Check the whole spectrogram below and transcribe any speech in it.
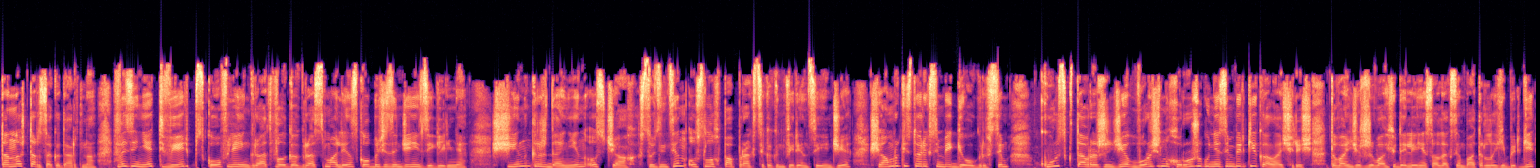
таннаштар загадартна. Везине Тверь, Псков, Ленинград, Волгоград, Смоленск олбежизенжен зигильне. Шин гражданин Осчах, студентен ослых по практика конференциенже, шамрак историк симбе географсем, Курск таврашынже воржин хоружы гунеземберге калашреш. Таван жыржыва хюделене салдаксем батырлы хиберги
